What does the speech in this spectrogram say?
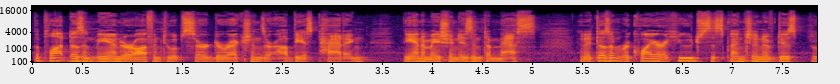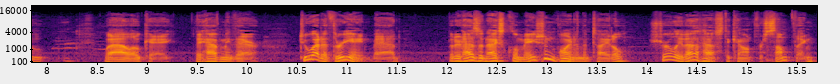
The plot doesn't meander off into absurd directions or obvious padding, the animation isn't a mess, and it doesn't require a huge suspension of dis. Well, okay, they have me there. Two out of three ain't bad, but it has an exclamation point in the title. Surely that has to count for something.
